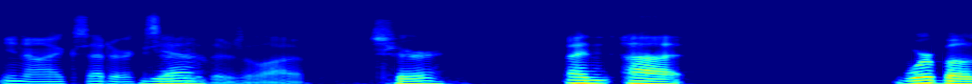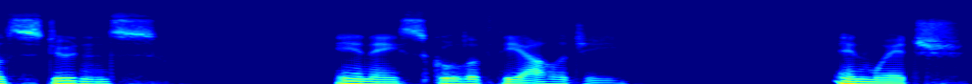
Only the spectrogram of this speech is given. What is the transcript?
you know, et cetera, et cetera. Yeah. There's a lot of. Sure. And uh we're both students in a school of theology in which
